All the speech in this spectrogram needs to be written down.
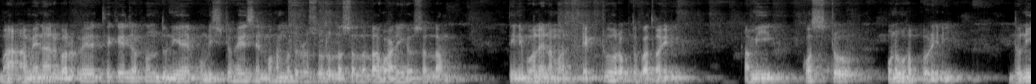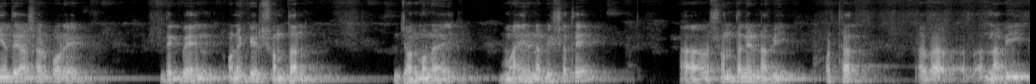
মা আমেনার গর্ভে থেকে যখন দুনিয়ায় ভূমিষ্ঠ হয়েছেন মোহাম্মদুর রসুল্লাহ সাল্লাহ আলী আসাল্লাম তিনি বলেন, আমার একটুও রক্তপাত হয়নি। আমি কষ্ট অনুভব করিনি। দুনিয়াতে আসার পরে দেখবেন অনেকের সন্তান জন্ম নেয় মায়ের নাভির সাথে সন্তানের নাবি অর্থাৎ আহ, বা- বা- নাভি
